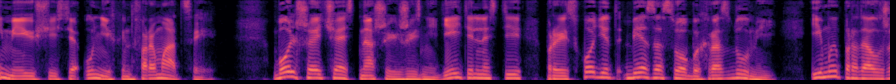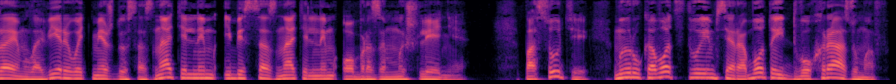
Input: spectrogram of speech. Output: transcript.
имеющейся у них информации. Большая часть нашей жизнедеятельности происходит без особых раздумий, и мы продолжаем лавировать между сознательным и бессознательным образом мышления. По сути, мы руководствуемся работой двух разумов,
